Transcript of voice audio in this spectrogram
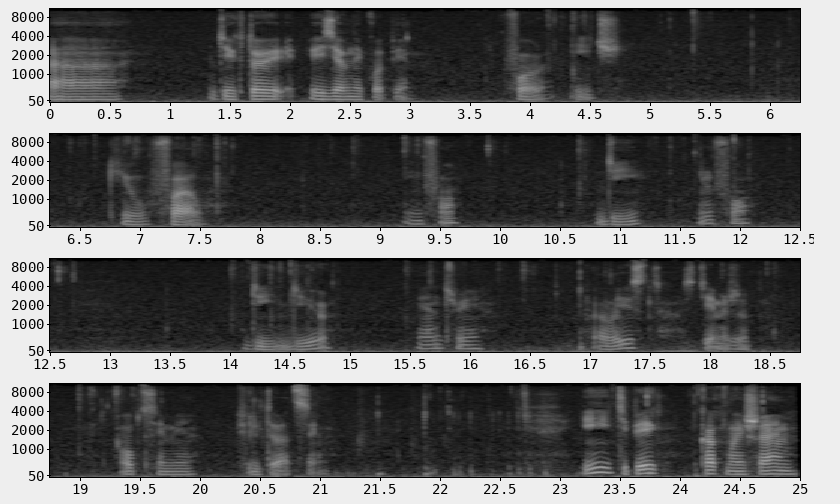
э, директории резервной копии. For each q file info d info d dir entry list с теми же опциями фильтрации. И теперь как мы решаем,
